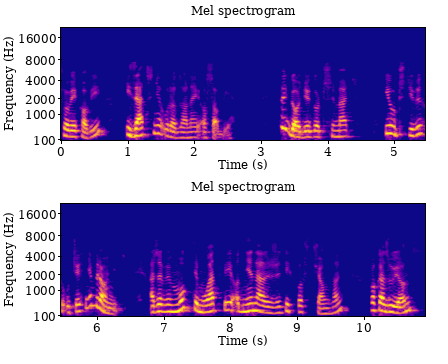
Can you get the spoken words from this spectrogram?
człowiekowi i zacznie urodzonej osobie. W wygodzie go trzymać i uczciwych uciech nie bronić, ażeby mógł tym łatwiej od nienależytych powściągnąć, pokazując,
